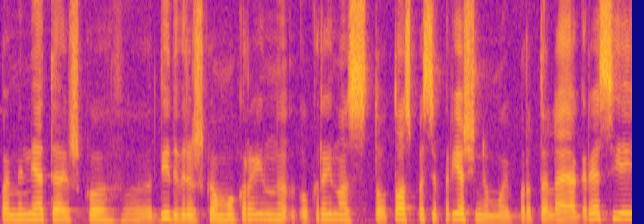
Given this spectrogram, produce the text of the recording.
paminėti, aišku, didvyriškam Ukraino, Ukrainos tautos pasipriešinimui, brutaliai agresijai,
